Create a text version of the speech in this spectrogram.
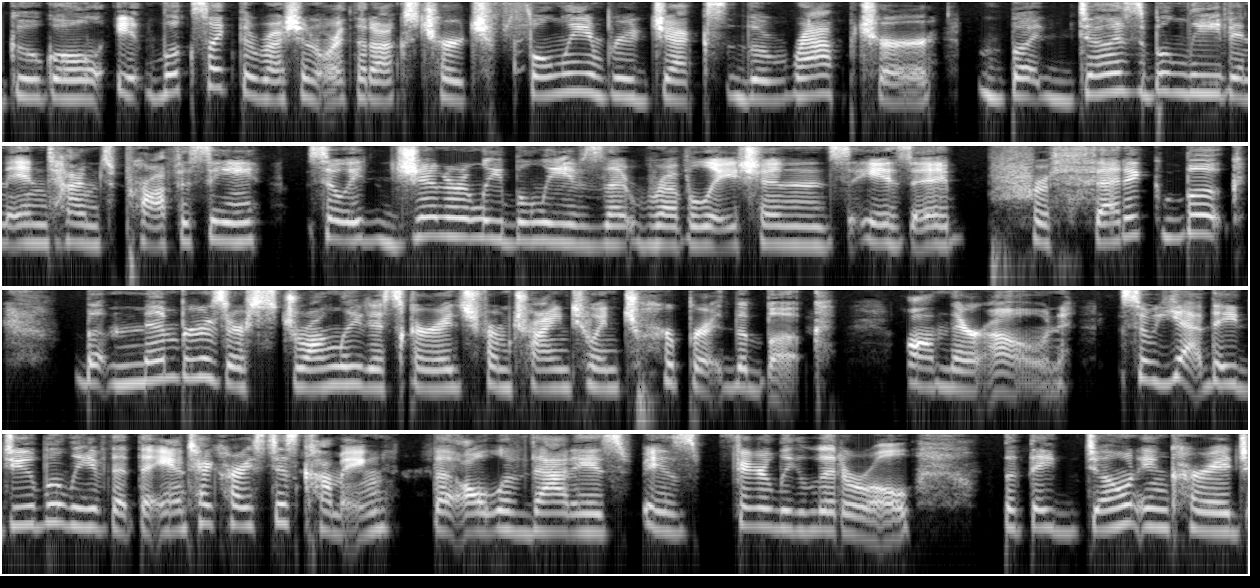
Google, it looks like the Russian Orthodox Church fully rejects the rapture, but does believe in end times prophecy. So, it generally believes that Revelations is a prophetic book, but members are strongly discouraged from trying to interpret the book on their own. So yeah, they do believe that the antichrist is coming, that all of that is is fairly literal, but they don't encourage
